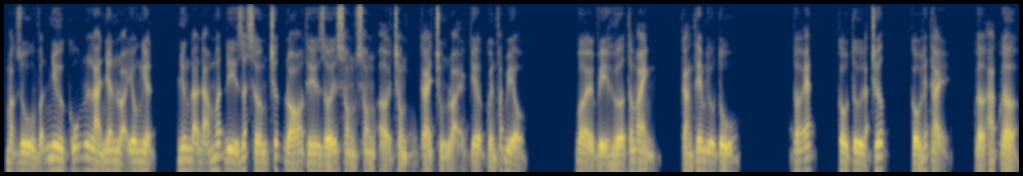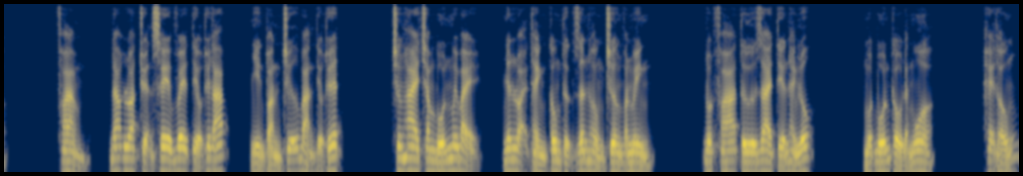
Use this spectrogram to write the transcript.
mặc dù vẫn như cũng là nhân loại yêu nghiệt, nhưng đã đã mất đi rất sớm trước đó thế giới song song ở trong cái chủng loại kia quyền phát biểu. Bởi vì hứa tâm ảnh càng thêm ưu tú. Ts cầu tư đặt trước cầu hết thảy gag phàm, đạo loạt chuyện cv tiểu thuyết áp, nhìn toàn chữ bản tiểu thuyết. Chương hai trăm bốn mươi bảy, nhân loại thành công thực dân hồng trương văn minh. Đột phá tứ giai tiến hành lúc. Một bốn cầu đặt mua. Hệ thống,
